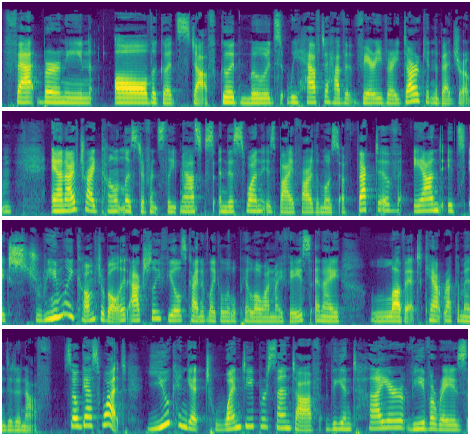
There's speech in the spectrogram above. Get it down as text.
fat burning, all the good stuff, good moods. We have to have it very, very dark in the bedroom. And I've tried countless different sleep masks, and this one is by far the most effective and it's extremely comfortable. It actually feels kind of like a little pillow on my face, and I love it. Can't recommend it enough. So, guess what? You can get 20% off the entire Viva Rays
